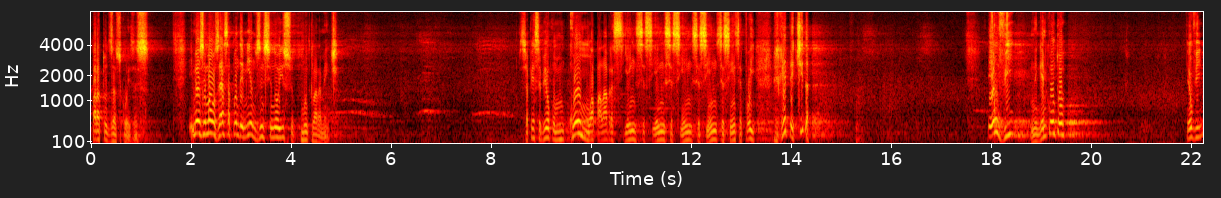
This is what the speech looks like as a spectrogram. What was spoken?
para todas as coisas. E, meus irmãos, essa pandemia nos ensinou isso muito claramente. Você já percebeu como, como a palavra ciência, ciência, ciência, ciência, ciência foi repetida? Eu vi, ninguém me contou. Eu vi.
